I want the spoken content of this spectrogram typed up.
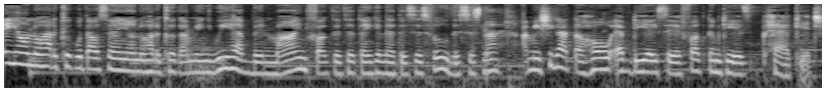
Say don't know how to cook without saying don't know how to cook. I mean, we have been mind fucked into thinking that this is food. This is not. I mean, she got the whole FDA said fuck them kids package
